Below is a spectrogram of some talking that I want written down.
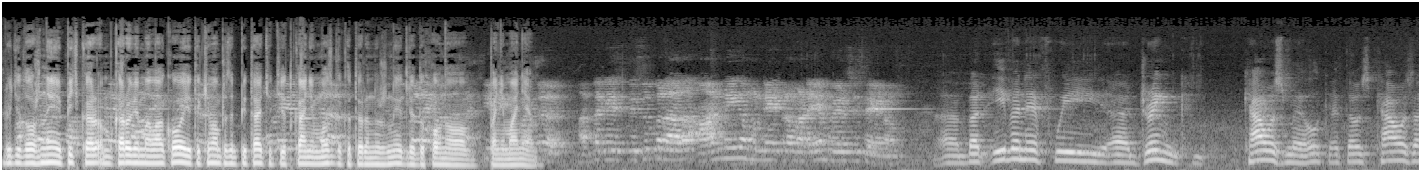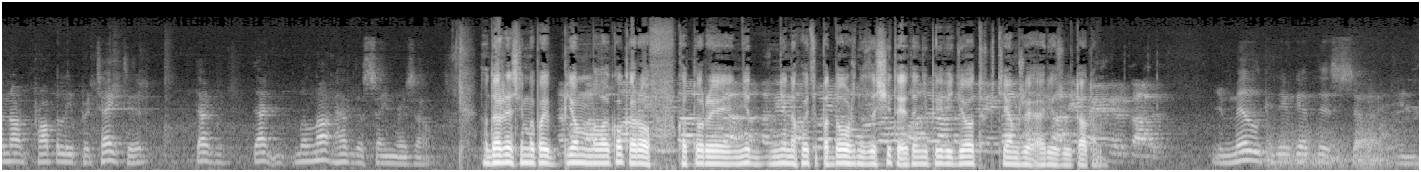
Люди должны пить кор- коровье молоко и таким образом питать эти ткани мозга, которые нужны для духовного понимания. Но даже если мы пьем молоко коров, которые не, не находятся под должной защитой, это не приведет к тем же результатам. The milk, you get this, uh, in,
